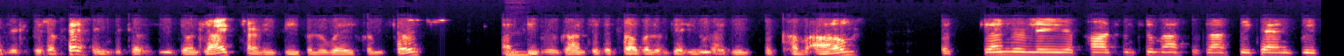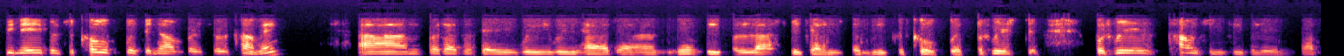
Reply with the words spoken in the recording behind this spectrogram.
a little bit upsetting because you don't like turning people away from church and mm. people have gone to the trouble of getting ready to come out. But generally, apart from two masses last weekend, we've been able to cope with the numbers who are coming. Um, but as I say, we, we had uh, more people last weekend than we could cope with. But we're st- but we're counting people in. That's,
